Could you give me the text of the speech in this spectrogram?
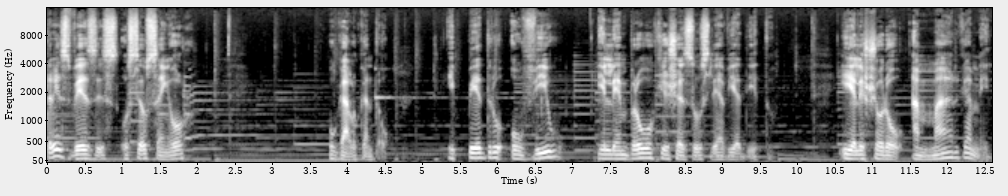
três vezes o seu Senhor, o galo cantou. E Pedro ouviu e lembrou o que Jesus lhe havia dito. E ele chorou amargamente.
